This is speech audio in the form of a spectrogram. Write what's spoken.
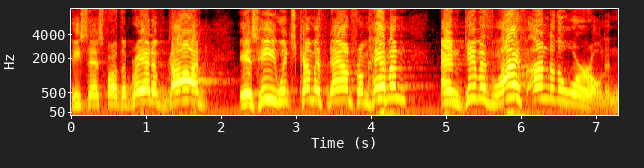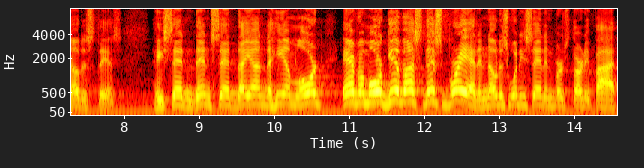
he says, For the bread of God is he which cometh down from heaven and giveth life unto the world. And notice this. He said, And then said they unto him, Lord, evermore give us this bread. And notice what he said in verse 35.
